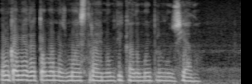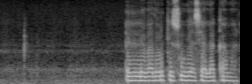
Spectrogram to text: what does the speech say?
Un cambio de toma nos muestra en un picado muy pronunciado el elevador que sube hacia la cámara.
